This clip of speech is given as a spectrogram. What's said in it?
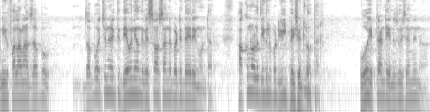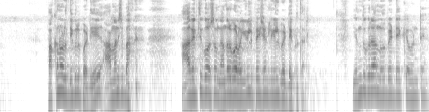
నీకు ఫలానా జబ్బు. జబ్బు వచ్చిన వ్యక్తి దేవుని అంత విశ్వాసాన్ని బట్టి ధైర్యంగా ఉంటారు. పక్కన వాళ్ళు దిగులు పడి వీళ్ళు పేషెంట్లు అవుతారు. ఓ ఇట్లాంటి ఎన్ని చూశాను నేను? పక్కన వాళ్ళు దిగులు పడి ఆ మనిషి బా ఆ వ్యక్తి కోసం గందరగోళం వీళ్ళు పేషెంట్లు వీళ్ళు బెడ్ ఎక్కుతారు ఎందుకురా నువ్వు బెడ్ ఎక్కావంటే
